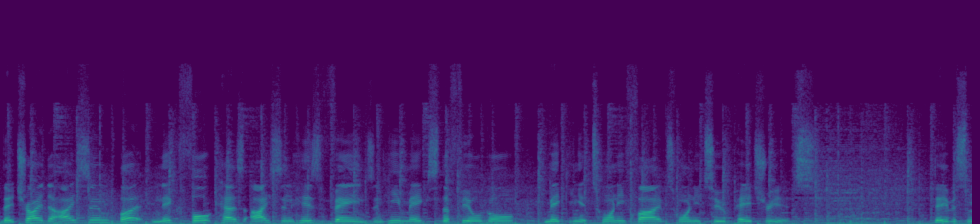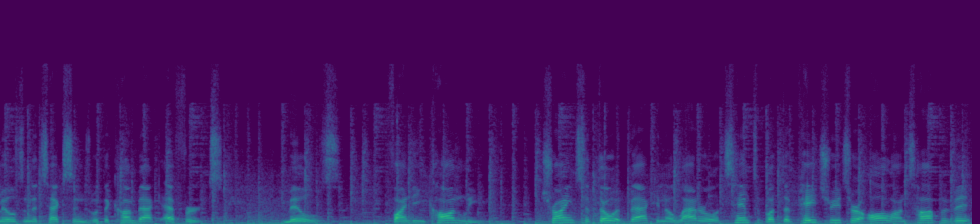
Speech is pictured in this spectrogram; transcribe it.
They tried to ice him, but Nick Folk has ice in his veins, and he makes the field goal, making it 25-22 Patriots. Davis Mills and the Texans with the comeback efforts. Mills finding Conley, trying to throw it back in a lateral attempt, but the Patriots are all on top of it.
